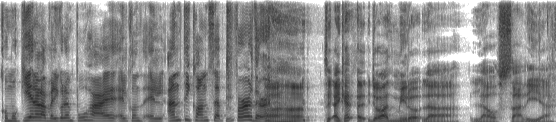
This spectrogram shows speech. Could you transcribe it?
como quiera la película empuja el, el, con- el anti-concept further. Ajá. Sí, hay que, eh, yo admiro la, la osadía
